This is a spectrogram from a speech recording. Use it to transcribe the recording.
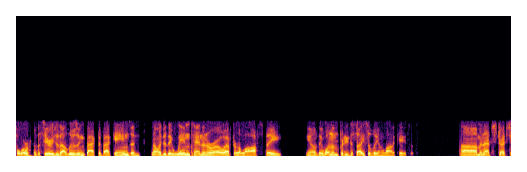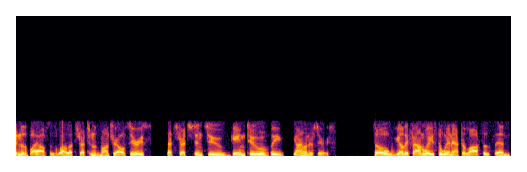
four of the series without losing back-to-back games. And not only did they win ten in a row after a loss, they you know they won them pretty decisively in a lot of cases. Um, and that stretched into the playoffs as well. That stretched into the Montreal series. That stretched into game two of the, the Islander series. So, you know, they found ways to win after losses. And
